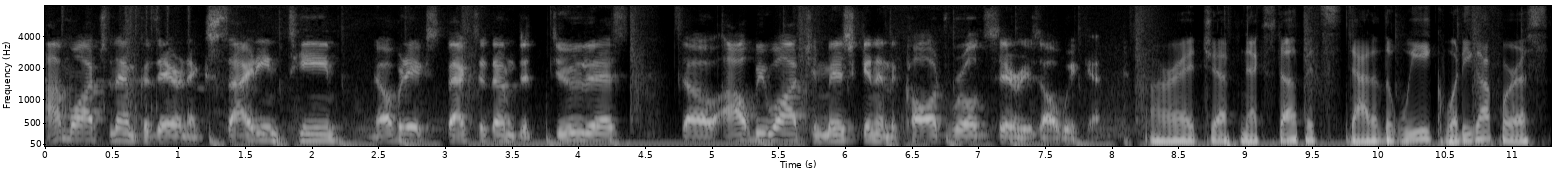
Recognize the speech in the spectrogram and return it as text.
I'm watching them because they're an exciting team. Nobody expected them to do this. So I'll be watching Michigan in the College World Series all weekend. All right, Jeff, next up, it's stat of the week. What do you got for us?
